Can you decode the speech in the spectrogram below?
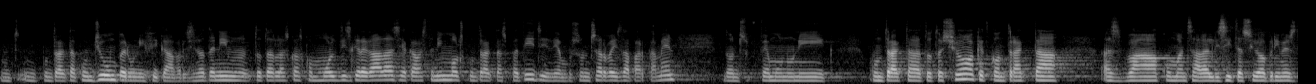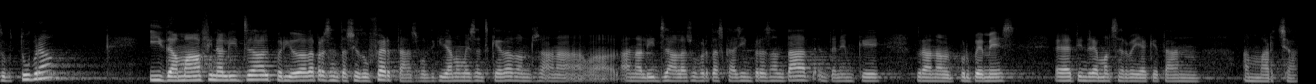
un contracte conjunt per unificar, perquè si no tenim totes les coses com molt disgregades i acabes tenint molts contractes petits i diem, són serveis d'aparcament, doncs fem un únic contracte de tot això. Aquest contracte es va començar la licitació a primers d'octubre i demà finalitza el període de presentació d'ofertes. Vol dir que ja només ens queda doncs, analitzar les ofertes que hagin presentat. Entenem que durant el proper mes eh, tindrem el servei aquest any en marxa.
